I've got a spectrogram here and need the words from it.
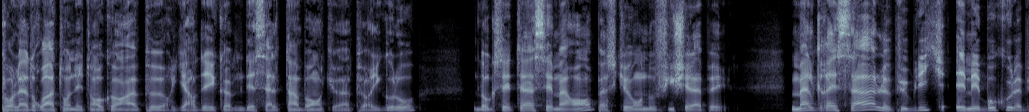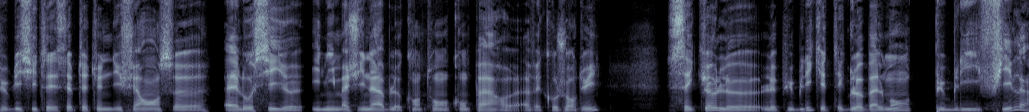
pour la droite, on était encore un peu regardé comme des saltimbanques un peu rigolos. Donc c'était assez marrant parce qu'on nous fichait la paix. Malgré ça, le public aimait beaucoup la publicité. C'est peut-être une différence, euh, elle aussi, euh, inimaginable quand on compare euh, avec aujourd'hui. C'est que le, public était globalement publiphile.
